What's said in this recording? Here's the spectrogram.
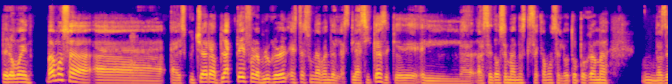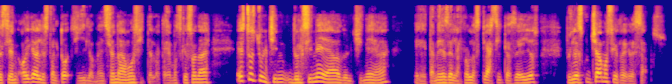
Pero bueno, vamos a, a, a escuchar a Black Day for a Blue Girl. Esta es una banda de las clásicas, de que el, hace dos semanas que sacamos el otro programa, nos decían, oiga, les faltó, sí, lo mencionamos y te lo tenemos que sonar. Esto es Dulcin- Dulcinea o Dulcinea, eh, también es de las rolas clásicas de ellos. Pues la escuchamos y regresamos.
